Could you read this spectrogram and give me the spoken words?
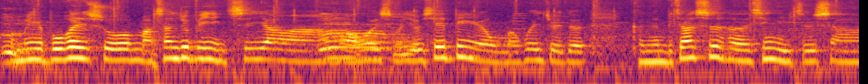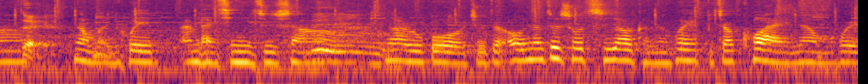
我们也不会说马上就逼你吃药啊，好，为什么？有些病人我们会觉得可能比较适合心理智商，对，那我们会安排心理智商。嗯，那如果觉得哦，那这时候吃药可能会比较快，那我们会。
